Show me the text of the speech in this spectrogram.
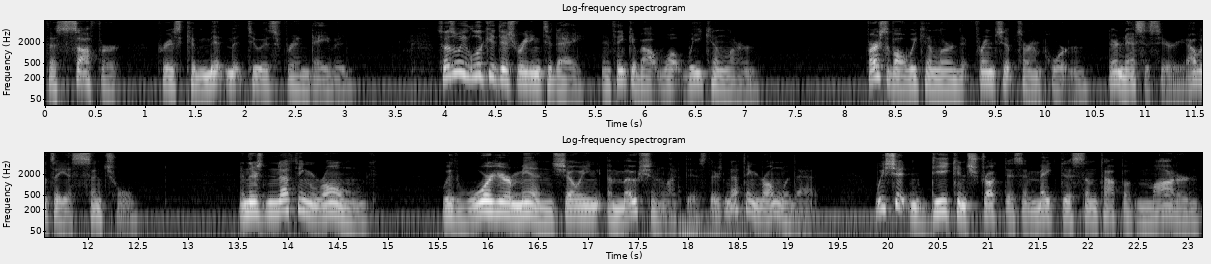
to suffer for his commitment to his friend David. So, as we look at this reading today and think about what we can learn, first of all, we can learn that friendships are important. They're necessary, I would say essential. And there's nothing wrong with warrior men showing emotion like this. There's nothing wrong with that. We shouldn't deconstruct this and make this some type of modern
